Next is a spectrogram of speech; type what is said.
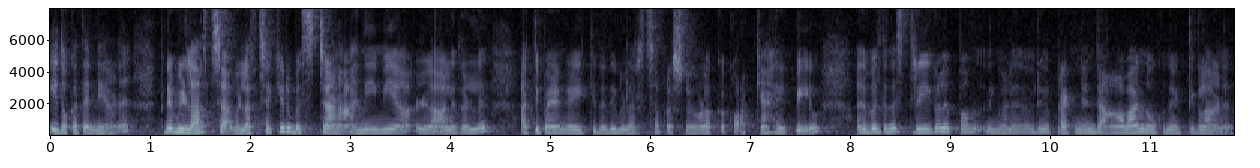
ഇതൊക്കെ തന്നെയാണ്. പിന്നെ വിളർച്ച വിളർച്ചയ്ക്കൊരു ബെസ്റ്റാണ് അനീമിയ ഉള്ള ആളുകളിൽ അത്തിപ്പഴം കഴിക്കുന്നത് വിളർച്ച പ്രശ്നങ്ങളൊക്കെ കുറയ്ക്കാൻ ഹെൽപ്പ് ചെയ്യും. അതുപോലെ തന്നെ സ്ത്രീകൾ ഇപ്പം നിങ്ങൾ ഒരു പ്രഗ്നന്റ് ആവാൻ നോക്കുന്ന വ്യക്തികളാണ്.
